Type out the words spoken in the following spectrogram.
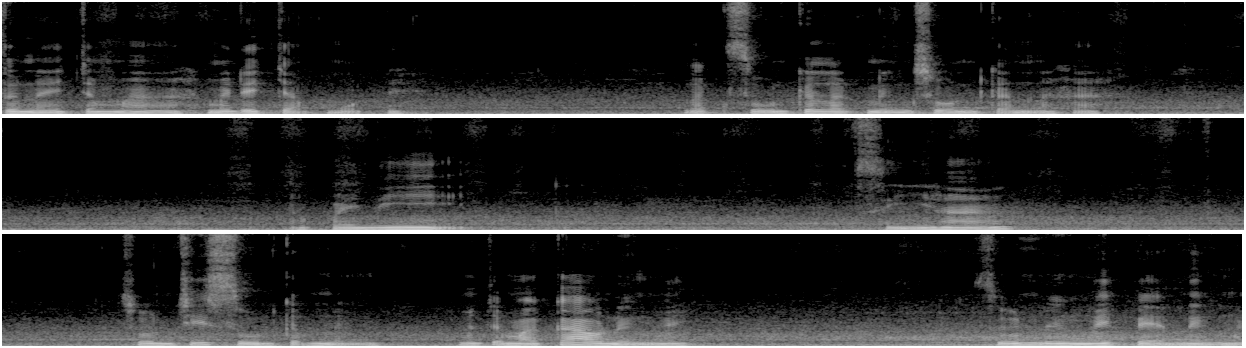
ตัวไหนจะมาไม่ได้จับหมดเลยหลักศูนย์กับหลักหนึ่งชนกันนะคะ เอาไปนี่สีหางชนที่ศูนย์กับหนึ่งมันจะมาเก้าหนึ่งไหมศูนย์หนึ่งไหมแปดหนึ่งไหม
